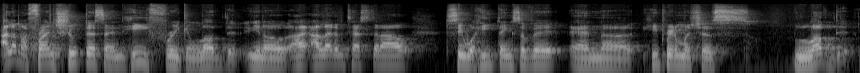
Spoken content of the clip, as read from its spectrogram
I let my friend shoot this and he freaking loved it. You know, I, I let him test it out see what he thinks of it, and uh, he pretty much just loved it.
